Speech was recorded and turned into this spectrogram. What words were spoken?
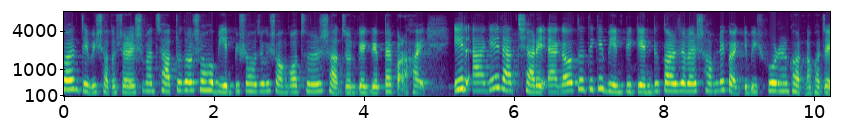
করেন টিভির সদস্যরা। এ সময় ছাত্রদল সহ বিএনপি সহযোগী সংগঠনের সাতজনকে গ্রেপ্তার করা হয়। এর আগে রাত সাড়ে এগারোটার দিকে বিএনপি কেন্দ্রীয় কার্যালয়ের সামনে কয়েকটি বিস্ফোরণের ঘটনা ঘটে।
